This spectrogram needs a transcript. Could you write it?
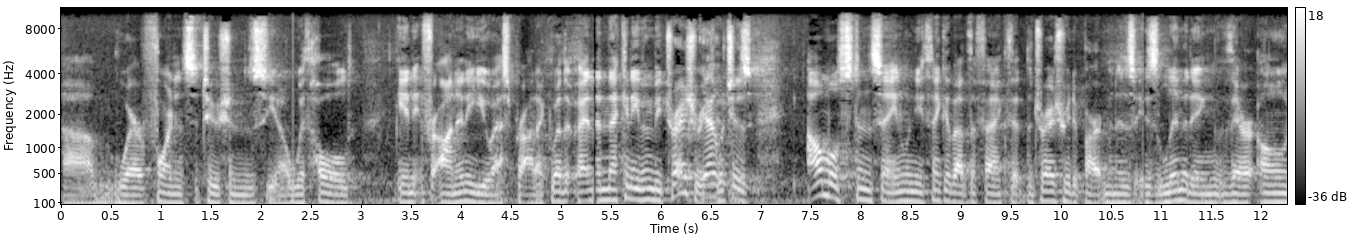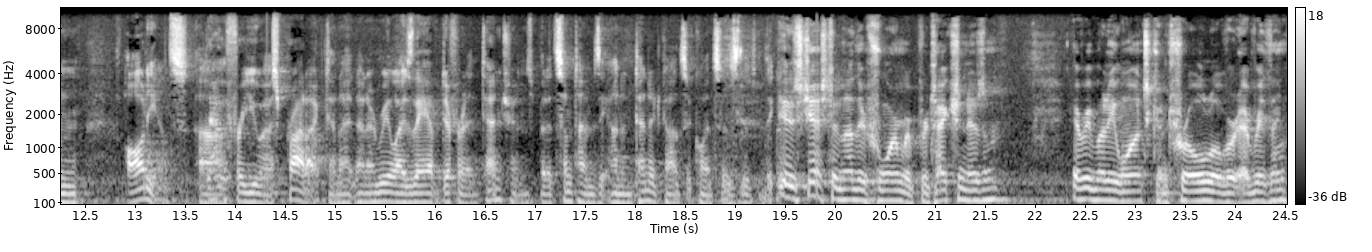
um, where foreign institutions, you know, withhold in, for, on any U.S. product, whether and, and that can even be treasuries, Yeah. which is almost insane when you think about the fact that the Treasury Department is is limiting their own audience uh, Yeah. for U.S. product, and I, and I realize they have different intentions, but it's sometimes the unintended consequences that, that It's just another form of protectionism. Everybody wants control over everything.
